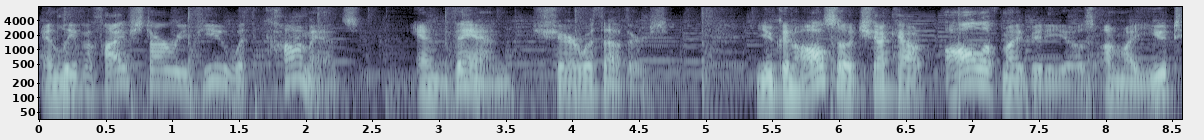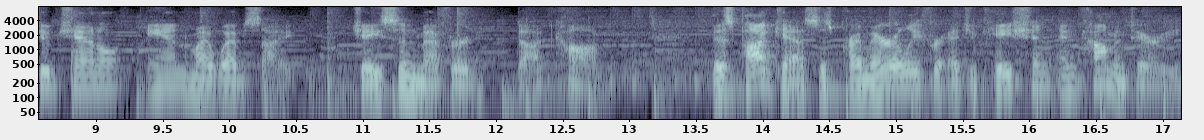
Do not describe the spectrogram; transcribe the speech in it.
and leave a five star review with comments and then share with others. You can also check out all of my videos on my YouTube channel and my website, jasonmefford.com. This podcast is primarily for education and commentary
